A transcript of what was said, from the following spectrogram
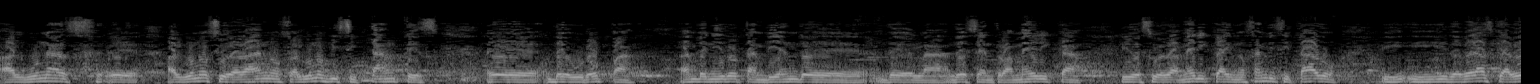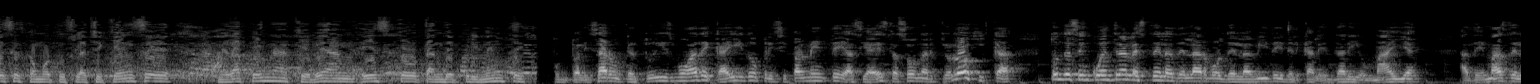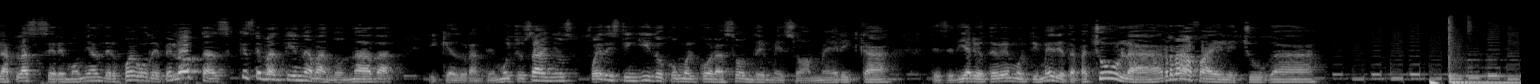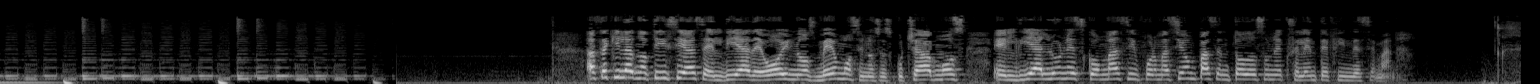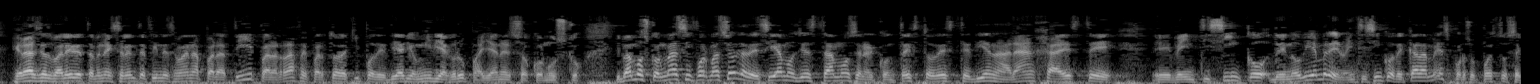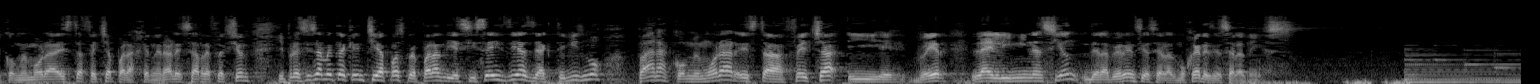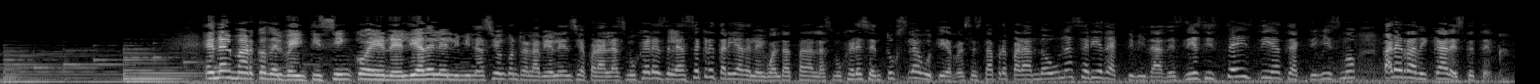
algunas, eh, algunos ciudadanos, algunos visitantes eh, de Europa, han venido también de, de, Centroamérica, y de Sudamérica y nos han visitado y, de veras que a veces como flachiquense me da pena que vean esto tan deprimente. Puntualizaron que el turismo ha decaído principalmente hacia esta zona arqueológica, donde se encuentra la estela del árbol de la vida y del calendario maya, además de la plaza ceremonial del juego de pelotas, que se mantiene abandonada y que durante muchos años fue distinguido como el corazón de Mesoamérica. Desde Diario TV Multimedia Tapachula, Rafael Lechuga. Hasta aquí las noticias el día de hoy. Nos vemos y nos escuchamos el día lunes con más información. Pasen todos un excelente fin de semana. Gracias Valeria, también excelente fin de semana para ti, para Rafa y para todo el equipo de Diario Media Group allá en el Soconusco. Y vamos con más información, le decíamos, ya estamos en el contexto de este Día Naranja, este 25 eh, de noviembre, el 25 de cada mes, por supuesto se conmemora esta fecha para generar esa reflexión. Y precisamente aquí en Chiapas preparan 16 días de activismo para conmemorar esta fecha y eh, ver la eliminación de la violencia hacia las mujeres y hacia las niñas. En el marco del 25 en el Día de la Eliminación contra la Violencia para las Mujeres de la Secretaría de la Igualdad para las Mujeres en Tuxtla Gutiérrez está preparando una serie de actividades, 16 días de activismo para erradicar este tema.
